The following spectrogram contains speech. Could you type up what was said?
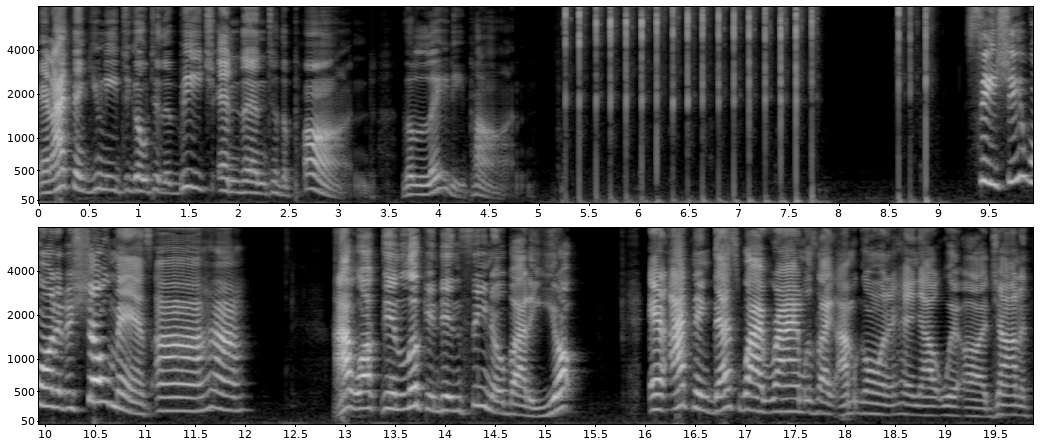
And I think you need to go to the beach and then to the pond, the lady pond. See, she wanted a showmance. Uh-huh. I walked in looking, didn't see nobody. Yup. And I think that's why Ryan was like, I'm going to hang out with uh, Jonathan.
